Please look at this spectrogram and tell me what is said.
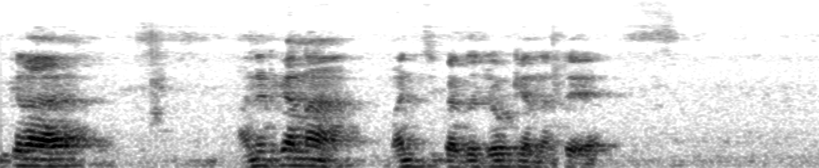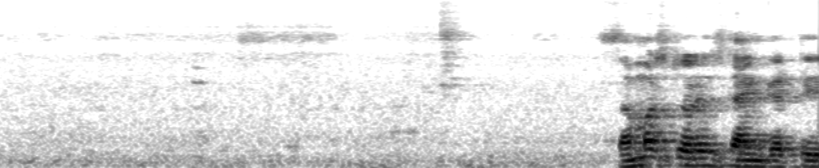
ఇక్కడ అన్నిటికన్నా మంచి పెద్ద జోక్ ఏంటంటే సమ్మర్ స్టోరేజ్ ట్యాంక్ కట్టి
